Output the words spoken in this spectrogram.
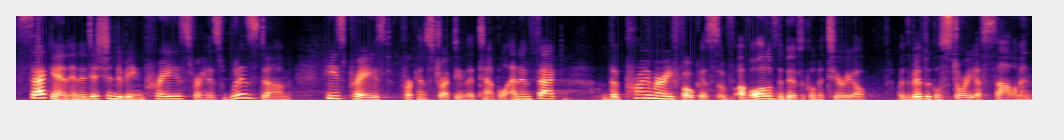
Second, in addition to being praised for his wisdom, he's praised for constructing the temple. And in fact, the primary focus of, of all of the biblical material or the biblical story of Solomon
